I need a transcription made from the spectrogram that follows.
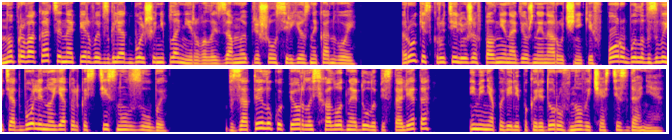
Но провокации на первый взгляд больше не планировалось. За мной пришел серьезный конвой. Руки скрутили уже вполне надежные наручники. Впору было взвыть от боли, но я только стиснул зубы. В затылок уперлась холодное дуло пистолета, и меня повели по коридору в новой части здания.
